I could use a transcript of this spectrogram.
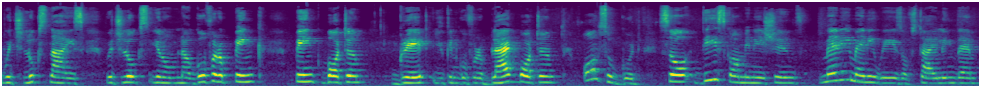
which looks nice which looks you know now go for a pink pink bottom great. You can go for a black bottom also good. So these combinations many many ways of styling them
